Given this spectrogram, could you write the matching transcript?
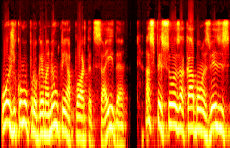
Hoje, como o programa não tem a porta de saída, as pessoas acabam, às vezes,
